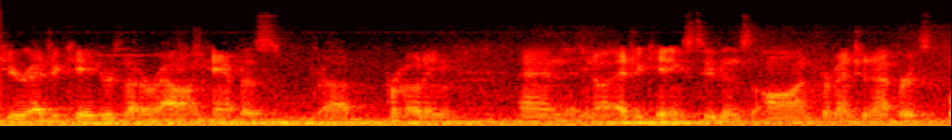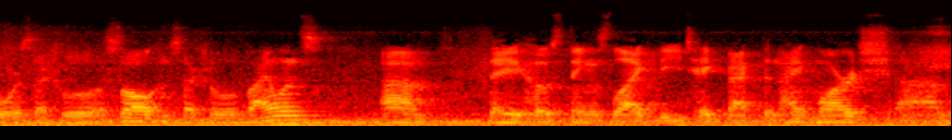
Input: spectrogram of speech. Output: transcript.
peer educators that are out on campus uh, promoting and, you know, educating students on prevention efforts for sexual assault and sexual violence. Um, they host things like the Take Back the Night March. Um,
